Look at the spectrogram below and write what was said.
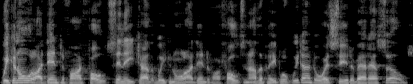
We can all identify faults in each other. We can all identify faults in other people. We don't always see it about ourselves.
